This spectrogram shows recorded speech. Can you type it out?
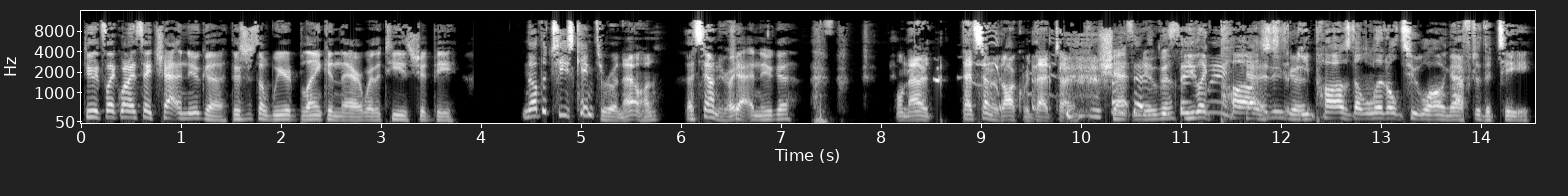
Dude, it's like when I say Chattanooga, there's just a weird blank in there where the T's should be. no, the T's came through on that one. That sounded right. Chattanooga. Well, now that sounded awkward that time. Chattanooga. You like paused. You paused a little too long after the T.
